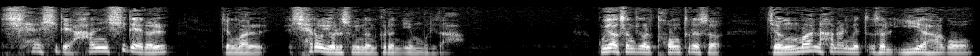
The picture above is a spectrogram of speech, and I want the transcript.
새 시대, 한 시대를 정말 새로 열 수 있는 그런 인물이다. 구약 성경을 통틀어서 정말 하나님의 뜻을 이해하고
